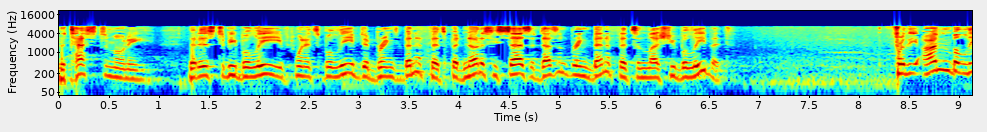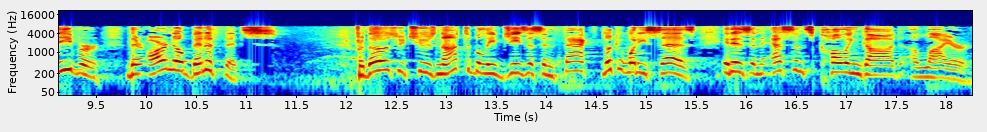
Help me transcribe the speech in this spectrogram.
The testimony that is to be believed, when it's believed, it brings benefits. But notice he says it doesn't bring benefits unless you believe it. For the unbeliever, there are no benefits. For those who choose not to believe Jesus, in fact, look at what he says. It is, in essence, calling God a liar.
